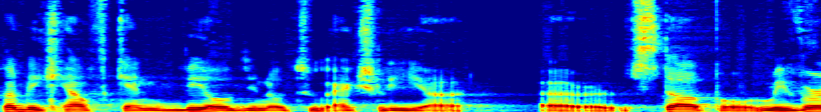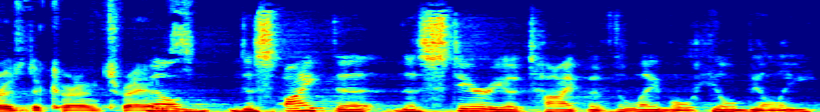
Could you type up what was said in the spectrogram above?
public health can build, you know, to actually, uh, uh, stop or reverse the current trends? Well, despite the, the stereotype of the label hillbilly,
